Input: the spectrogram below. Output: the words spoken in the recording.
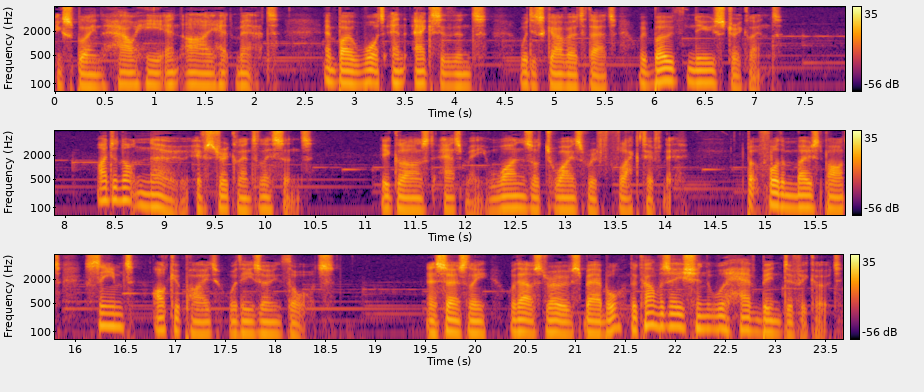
explained how he and I had met, and by what an accident we discovered that we both knew Strickland. I do not know if Strickland listened. He glanced at me once or twice reflectively but for the most part seemed occupied with his own thoughts. And certainly, without Stroeve's babble, the conversation would have been difficult.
